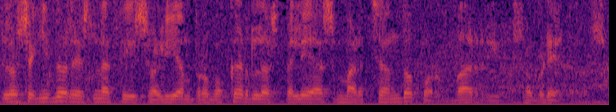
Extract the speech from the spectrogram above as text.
Los seguidores nazis solían provocar las peleas marchando por barrios obreros.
